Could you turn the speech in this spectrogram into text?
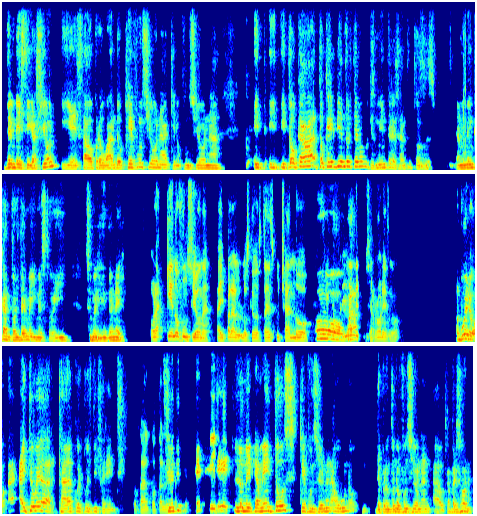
de investigación y he estado probando qué funciona, qué no funciona. Y, y, toca, toca ir viendo el tema porque es muy interesante. Entonces, a mí me encantó el tema y me estoy sumergiendo en él. Ahora, ¿qué no funciona? Ahí para los que nos están escuchando, oh, de tus errores, ¿no? Bueno, ahí te voy a dar, cada cuerpo es diferente. Total, totalmente. Eh, eh, los medicamentos que funcionan a uno, de pronto no funcionan a otra persona.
